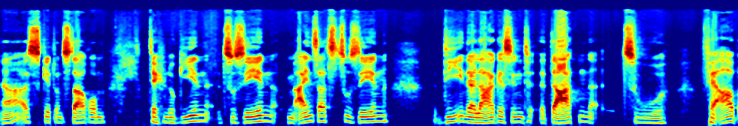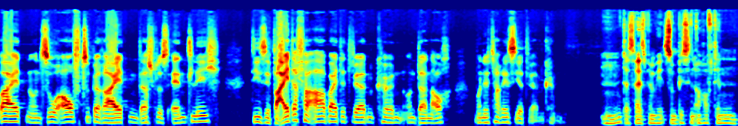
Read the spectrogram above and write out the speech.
Ja, es geht uns darum, Technologien zu sehen, im Einsatz zu sehen, die in der Lage sind, Daten zu verarbeiten und so aufzubereiten, dass schlussendlich diese weiterverarbeitet werden können und dann auch monetarisiert werden können. Mhm, das heißt, wenn wir jetzt so ein bisschen auch auf den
